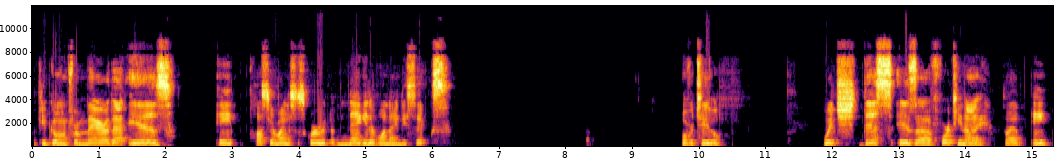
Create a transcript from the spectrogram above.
We'll keep going from there. That is 8 plus or minus the square root of negative 196 over 2, which this is uh, 14i. So I have 8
